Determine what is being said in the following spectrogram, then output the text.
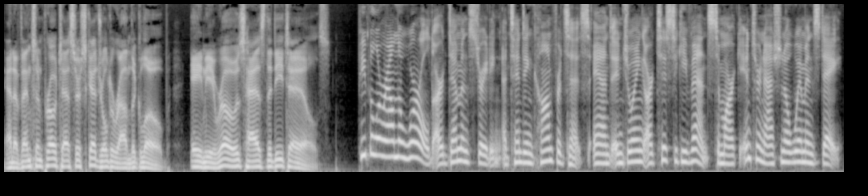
and events and protests are scheduled around the globe. Amy Rose has the details. People around the world are demonstrating, attending conferences, and enjoying artistic events to mark International Women's Day.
